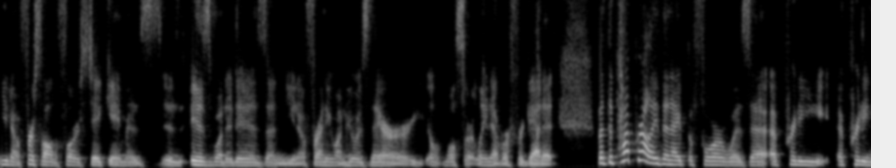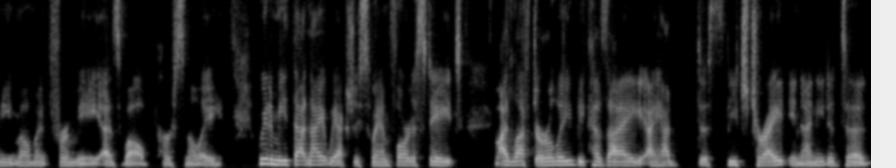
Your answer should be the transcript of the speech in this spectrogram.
you know, first of all, the Florida State game is is, is what it is. And, you know, for anyone who was there, we'll certainly never forget it. But the pep rally the night before was a, a pretty, a pretty neat moment for me as well, personally. We had a meet that night. We actually swam Florida State. I left early because I I had a speech to write and I needed to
